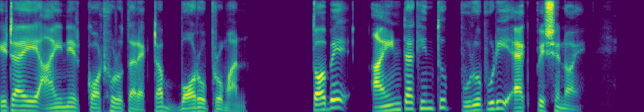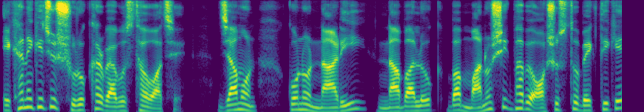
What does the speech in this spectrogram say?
এটা এই আইনের কঠোরতার একটা বড় প্রমাণ। তবে আইনটা কিন্তু পুরোপুরি এক পেশে নয়। এখানে কিছু সুরক্ষার ব্যবস্থাও আছে। যেমন, কোনো নারী, নাবালক বা মানসিকভাবে অসুস্থ ব্যক্তিকে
